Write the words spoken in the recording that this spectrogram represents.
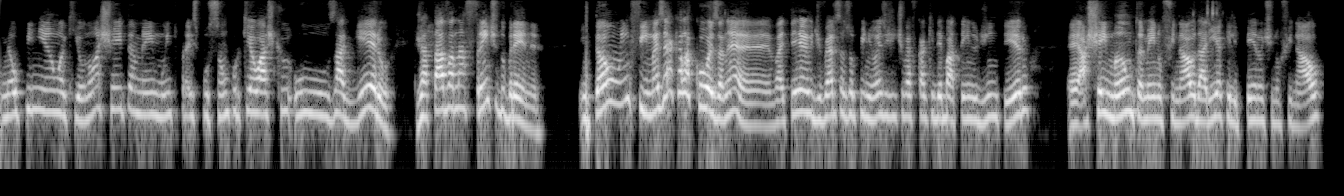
minha opinião aqui, eu não achei também muito para expulsão, porque eu acho que o, o zagueiro já estava na frente do Brenner. Então, enfim, mas é aquela coisa, né? Vai ter diversas opiniões, a gente vai ficar aqui debatendo o dia inteiro. É, achei mão também no final, daria aquele pênalti no final.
